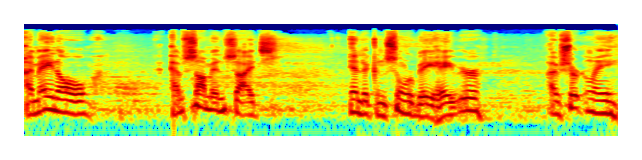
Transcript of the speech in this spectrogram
I may know, have some insights into consumer behavior. I certainly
